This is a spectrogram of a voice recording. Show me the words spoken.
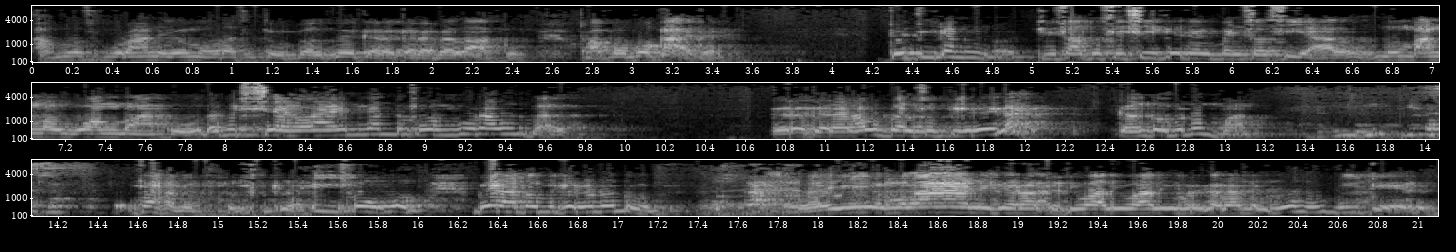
kamu sepurane ya mau rasa dobel gue gara-gara bela aku. Apa-apa kak aja. Jadi kan di satu sisi kita yang sosial, numpang uang melaku, tapi di yang lain kan tuh uang kurang Gara-gara raubal supirnya kan, gantung penumpang. Paham ya? Iya biar atau mikir ngono tuh. Lah iya melane kira wali-wali perkara niku mikir.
